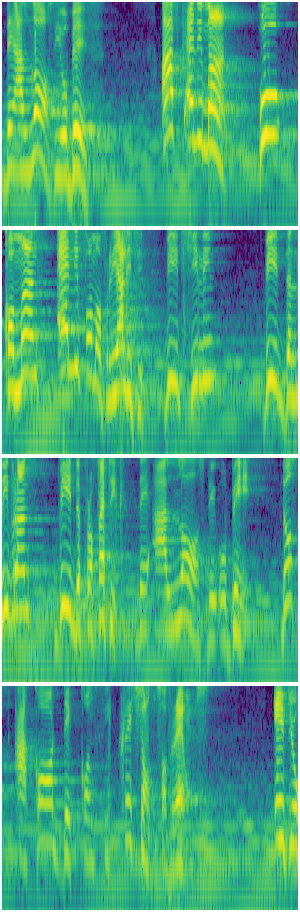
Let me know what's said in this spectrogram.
There are laws he obeys. Ask any man who commands any form of reality, be it healing, be it deliverance, be it the prophetic. There are laws they obey. Those are called the consecrations of realms. If you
